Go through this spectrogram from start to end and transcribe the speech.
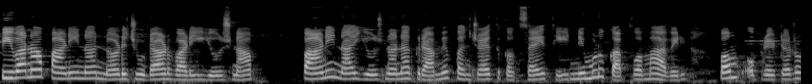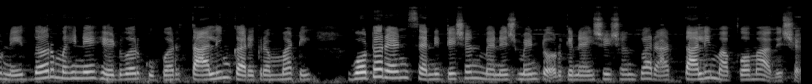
પીવાના પાણીના નળ જોડાણવાળી યોજના પાણીના યોજનાના ગ્રામ્ય પંચાયત કક્ષાએથી નિમણૂક આપવામાં આવેલ પંપ ઓપરેટરોને દર મહિને હેડવર્ક ઉપર તાલીમ કાર્યક્રમ માટે water and sanitation management organisation દ્વારા તાલીમ આપવામાં આવે છે.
